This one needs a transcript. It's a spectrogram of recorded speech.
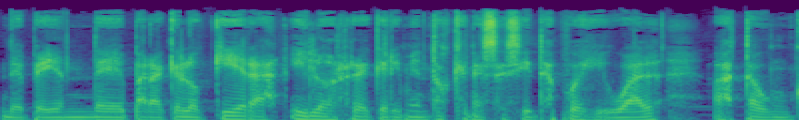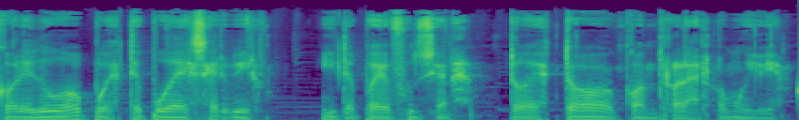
Depende para qué lo quieras y los requerimientos que necesites, pues igual hasta un Core Duo pues te puede servir y te puede funcionar. Todo esto controlarlo muy bien.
